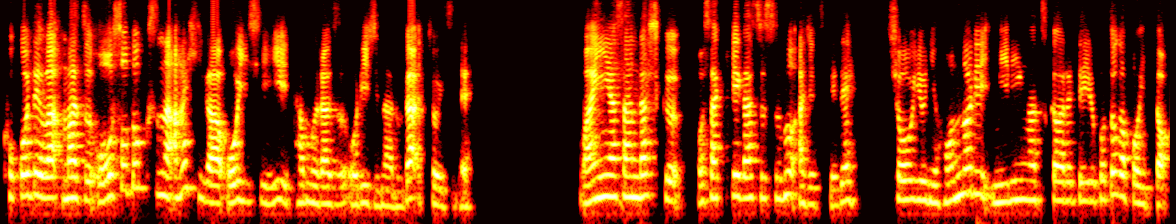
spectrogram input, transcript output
ここではまずオーソドックスなアヒが美味しいタムラズオリジナルがチョイスです。ワイン屋さんらしくお酒が進む味付けで、醤油にほんのりみりんが使われていることがポイント。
